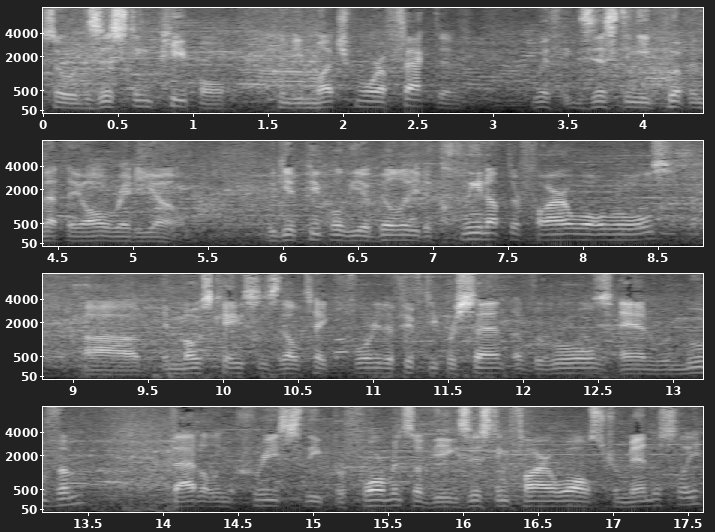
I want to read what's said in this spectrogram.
so existing people can be much more effective with existing equipment that they already own. We give people the ability to clean up their firewall rules. Uh, in most cases, they'll take 40 to 50 percent of the rules and remove them. That'll increase the performance of the existing firewalls tremendously,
